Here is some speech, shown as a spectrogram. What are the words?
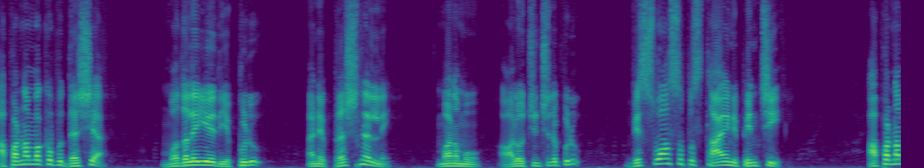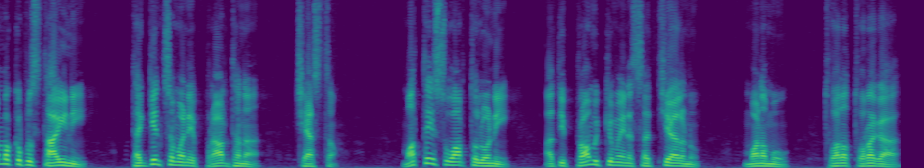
అపనమ్మకపు దశ మొదలయ్యేది ఎప్పుడు? అనే ప్రశ్నల్ని మనము ఆలోచించినప్పుడు విశ్వాసపు స్థాయిని పెంచి అపనమ్మకపు స్థాయిని తగ్గించమనే ప్రార్థన చేస్తాం. మత్తయి అతి ప్రాముఖ్యమైన సత్యాలను మనము త్వర త్వరగా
